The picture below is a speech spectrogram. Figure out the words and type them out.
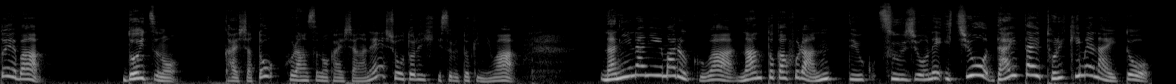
例えばドイツの会社とフランスの会社がね商取引する時には何々マルクはなんとかフランっていう数字をね一応大体取り決めないと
